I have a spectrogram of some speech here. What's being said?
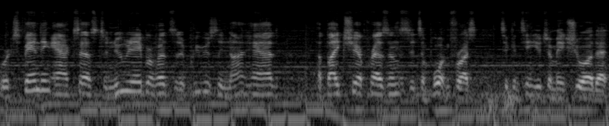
we're expanding access to new neighborhoods that have previously not had a bike share presence. It's important for us to continue to make sure that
